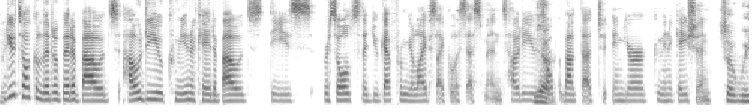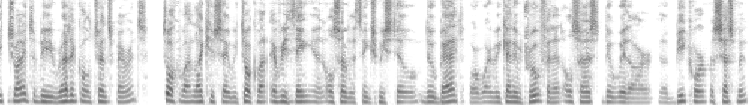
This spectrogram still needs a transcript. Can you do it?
could you talk a little bit about how do you communicate about these results that you get from your life cycle assessment? How do you yeah. talk about that to, in your communication? So we try to be radical transparent. Talk about, like you say, we talk about everything and also the things we still do bad or where we can improve. And that also has to do with our uh, B Corp assessment.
